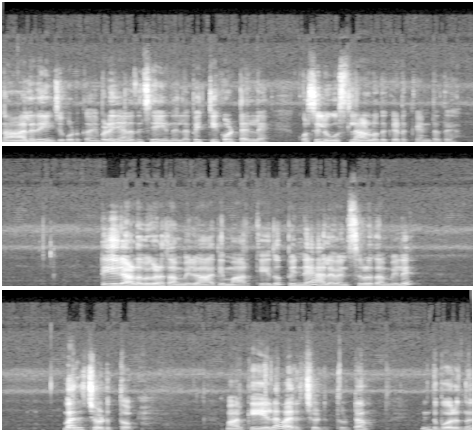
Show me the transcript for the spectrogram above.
നാലര ഇഞ്ച് കൊടുക്കാം. ഇവിടെ ഞാനത് ചെയ്യുന്നില്ല. പെറ്റിക്കോട്ടല്ലേ? കുറച്ച് ലൂസിലാണല്ലോ അത് കിടക്കേണ്ടത്. ഈ ഒരു അളവുകൾ തമ്മിൽ ആദ്യം മാർക്ക് ചെയ്തു. പിന്നെ അലവൻസുകൾ തമ്മിൽ വരച്ചെടുത്തു. മാർക്ക് ചെയ്യല വരച്ചെടുത്തു കേട്ടോ ഇതുപോലെ ഒന്ന്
